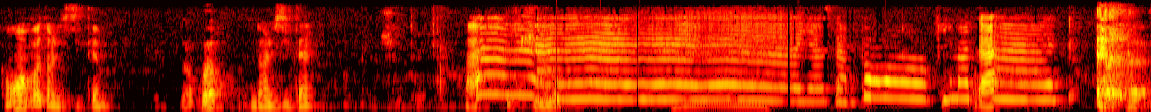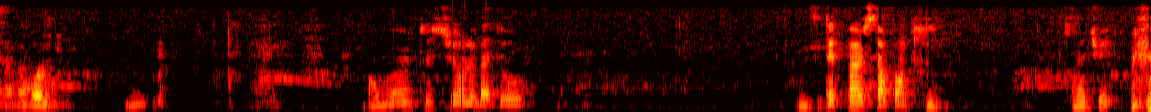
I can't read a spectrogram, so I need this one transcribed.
Comment on voit dans les items Dans quoi? Dans les items. Qu'est-ce qu'il a Il y a un serpent qui m'attaque. Va rose. On monte sur le bateau. C'est peut-être pas le serpent qui, qui m'a tué.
